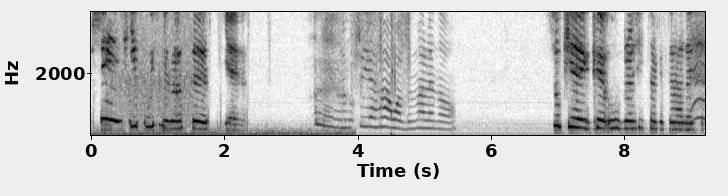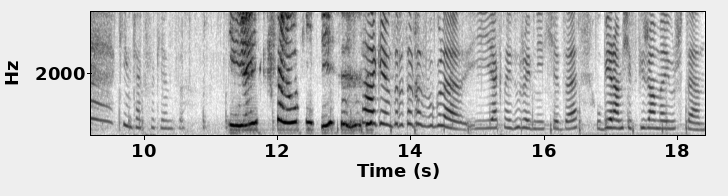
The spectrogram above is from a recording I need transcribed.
przyjdź i pójdźmy na sesję. No przyjechałabym, ale no. Sukienkę ubrać i tak dalej. Kimczak w sukience. I jej Hello Kitty. Tak, ja ją teraz cały czas w ogóle jak najdłużej w niej siedzę. Ubieram się w piżamę już ten.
